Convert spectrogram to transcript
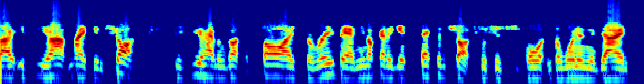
So if you aren't making shots, if you haven't got the size to rebound, you're not going to get second shots, which is important to winning the game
